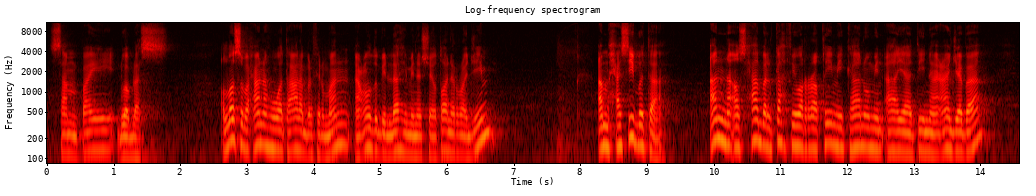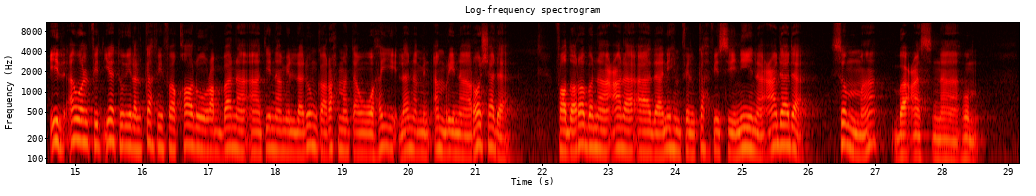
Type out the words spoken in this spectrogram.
sampai 12. Allah Subhanahu wa taala berfirman, "A'udzu billahi minasyaitonir rajim. Am hasibta anna ashabal kahfi war raqim kanu min ayatina ajaba إذ أوى الفتية إلى الكهف فقالوا ربنا آتنا من لدنك رحمة وهيئ لنا من أمرنا رشدا fadarabna ala adanihim fil kahfi sinina adada summa ba'asnahum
